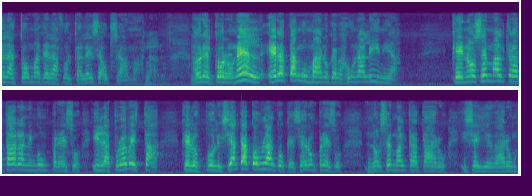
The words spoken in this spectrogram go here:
en la toma de la fortaleza Oxama. Claro. Ahora, el coronel era tan humano que bajó una línea que no se maltratara a ningún preso. Y la prueba está que los policías caco blancos que fueron presos no se maltrataron y se llevaron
